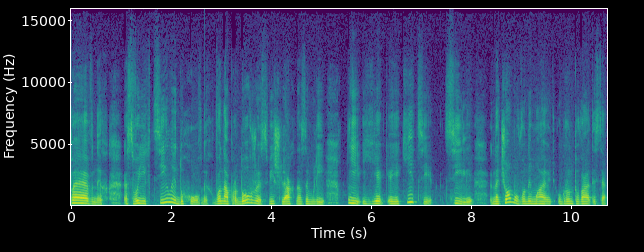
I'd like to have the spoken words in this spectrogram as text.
певних своїх цілей духовних, вона продовжує свій шлях на землі. І які ці цілі, на чому вони мають ґрунтуватися?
